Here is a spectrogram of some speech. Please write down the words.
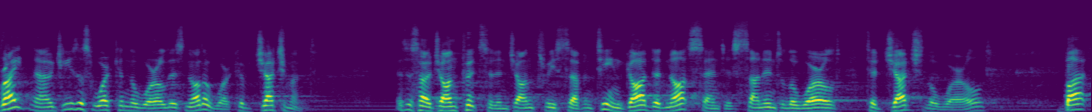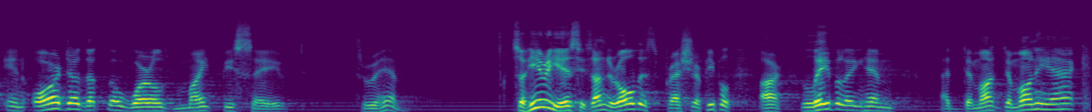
right now, Jesus' work in the world is not a work of judgment. This is how John puts it in John 3:17. God did not send his son into the world to judge the world, but in order that the world might be saved through him. So here he is, he's under all this pressure. People are labeling him a demoniac.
